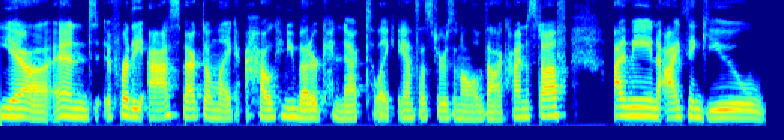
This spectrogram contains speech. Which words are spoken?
Yeah, and for the aspect on like how can you better connect to like ancestors and all of that kind of stuff. I mean, I think you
